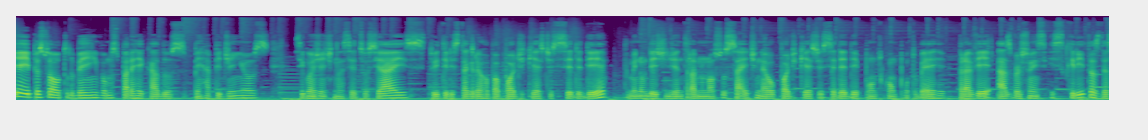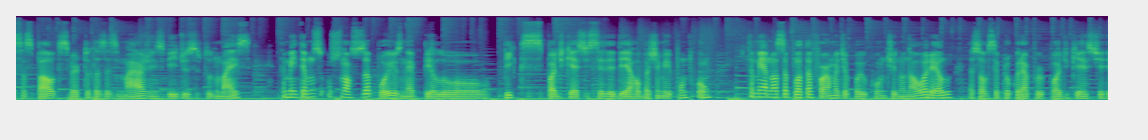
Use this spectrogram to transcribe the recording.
E aí pessoal, tudo bem? Vamos para recados bem rapidinhos. Sigam a gente nas redes sociais, Twitter Instagram, podcastcdd. Também não deixem de entrar no nosso site, né, o podcastcdd.com.br, para ver as versões escritas dessas pautas, ver todas as imagens, vídeos e tudo mais. Também temos os nossos apoios, né, pelo Pix podcastcdd@gmail.com também a nossa plataforma de apoio contínuo na Aurelo. É só você procurar por podcast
